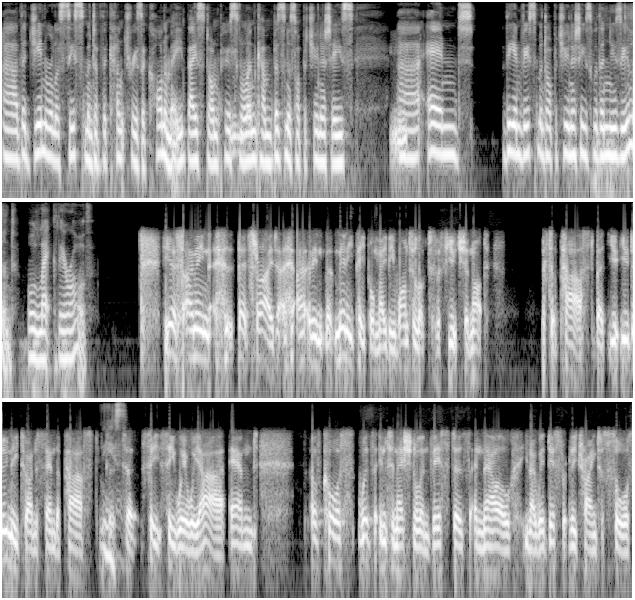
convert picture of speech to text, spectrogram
uh, the general assessment of the country's economy based on personal income, business opportunities, uh, and the investment opportunities within New Zealand or lack thereof. Yes, I mean, that's right. I mean, many people maybe want to look to the future, not to the past, but you, you do need to understand the past yes. to, to see, see where we are. And of course, with international investors, and now you know we're desperately trying to source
